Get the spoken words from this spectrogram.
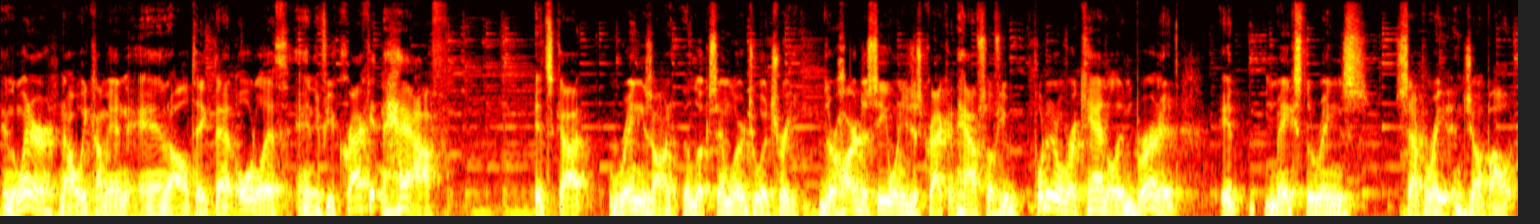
in the winter, now we come in and I'll take that otolith, and if you crack it in half, it's got rings on it that look similar to a tree. They're hard to see when you just crack it in half, so if you put it over a candle and burn it, it makes the rings separate and jump out.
